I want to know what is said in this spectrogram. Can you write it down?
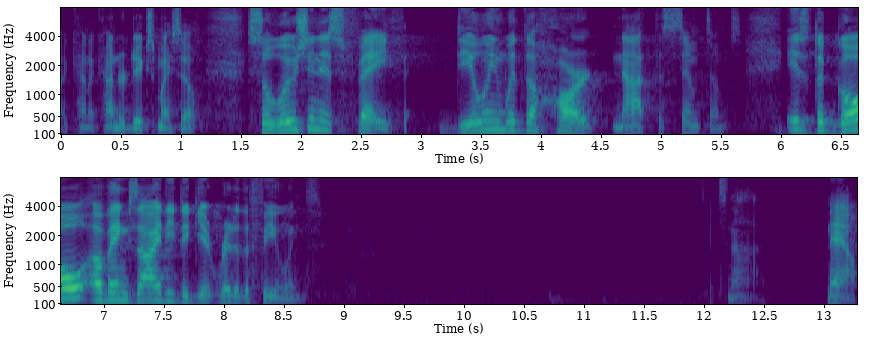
I kind of contradicts myself. Solution is faith, dealing with the heart, not the symptoms. Is the goal of anxiety to get rid of the feelings? It's not. Now,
